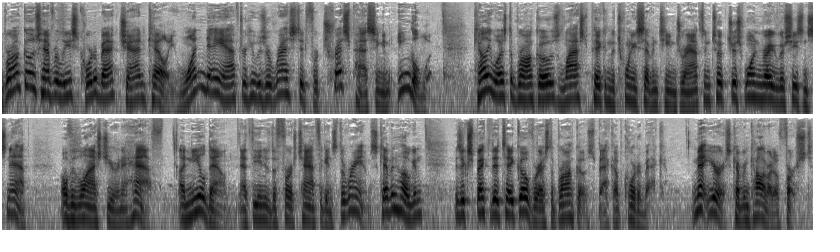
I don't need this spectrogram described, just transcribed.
Broncos have released quarterback Chad Kelly one day after he was arrested for trespassing in Englewood. Kelly was the Broncos' last pick in the 2017 draft and took just one regular season snap over the last year and a half. A kneel down at the end of the first half against the Rams. Kevin Hogan is expected to take over as the Broncos' backup quarterback. Matt Yurus covering Colorado first.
